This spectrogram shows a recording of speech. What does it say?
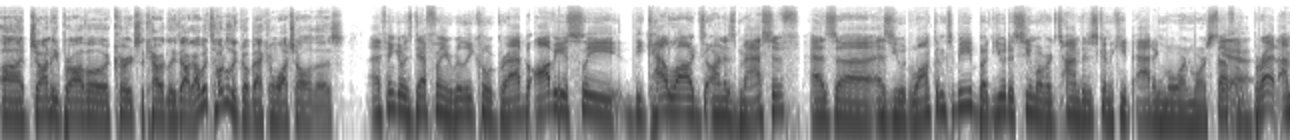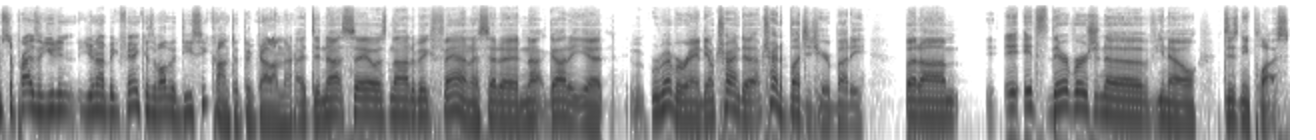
uh, Johnny Bravo or Courage the Cowardly Dog. I would totally go back and watch all of those. I think it was definitely a really cool grab. Obviously, the catalogs aren't as massive as uh, as you would want them to be, but you would assume over time they're just going to keep adding more and more stuff. Yeah. Like Brett, I'm surprised that you didn't. You're not a big fan because of all the DC content they've got on there. I did not say I was not a big fan. I said I had not got it yet. Remember, Randy, I'm trying to I'm trying to budget here, buddy. But um, it, it's their version of you know Disney Plus.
